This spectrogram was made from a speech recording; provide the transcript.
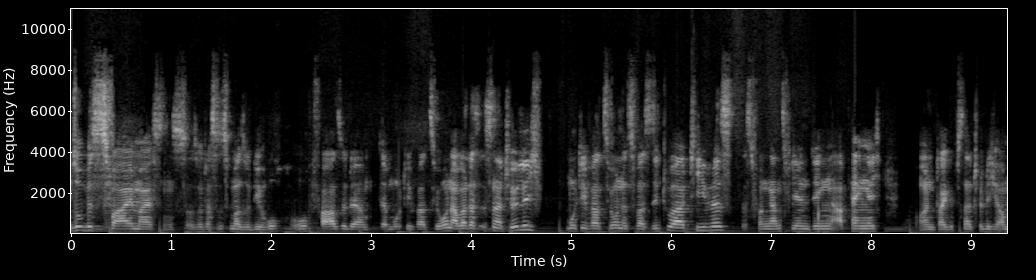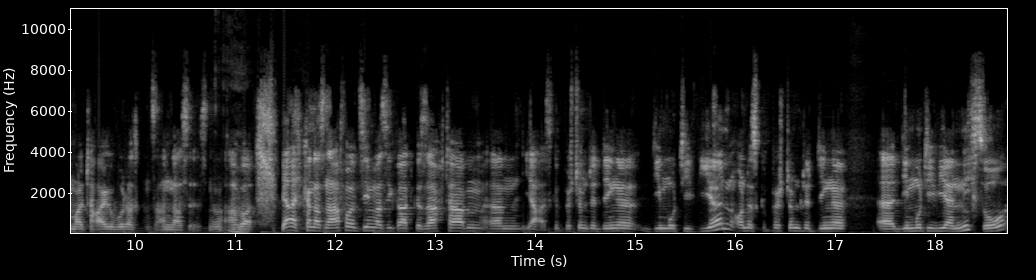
So bis zwei meistens. Also das ist mal so die Hoch Hochphase der, der Motivation. Aber das ist natürlich, Motivation ist was Situatives, das ist von ganz vielen Dingen abhängig. Und da gibt es natürlich auch mal Tage, wo das ganz anders ist. Ne? Mhm. Aber ja, ich kann das nachvollziehen, was Sie gerade gesagt haben. Ähm, ja, es gibt bestimmte Dinge, die motivieren und es gibt bestimmte Dinge, äh, die motivieren nicht so.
